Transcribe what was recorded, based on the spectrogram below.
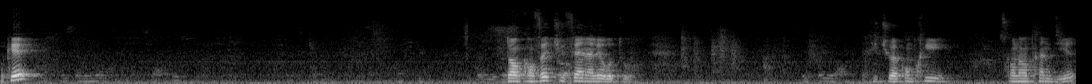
Ok? Donc en fait tu fais un aller-retour. Si tu as compris ce qu'on est en train de dire,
